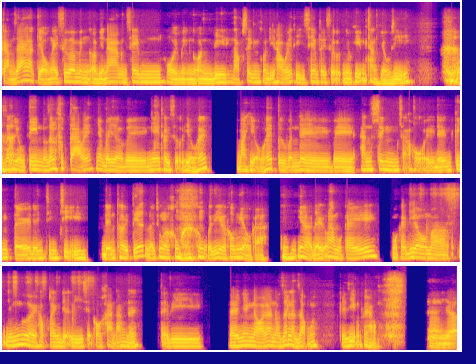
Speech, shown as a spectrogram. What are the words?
cảm giác là kiểu ngày xưa mình ở Việt Nam mình xem hồi mình còn đi học sinh còn đi học ấy thì xem thời sự nhiều khi cũng chẳng hiểu gì ấy. Có rất nhiều tin nó rất là phức tạp ấy nhưng bây giờ về nghe thời sự hiểu hết mà hiểu hết từ vấn đề về an sinh xã hội đến kinh tế đến chính trị đến thời tiết nói chung là không không có gì là không hiểu cả. Thì nghĩ là đấy cũng là một cái một cái điều mà những người học ngành địa lý sẽ có khả năng đấy. Tại vì đấy như anh nói là nó rất là rộng ấy cái gì cũng phải học. À dạ.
